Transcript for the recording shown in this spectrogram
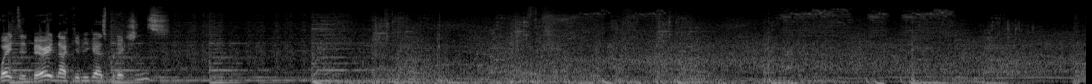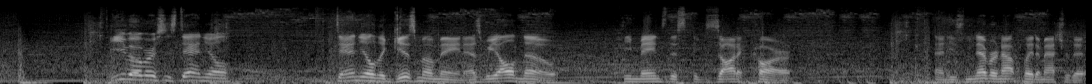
Wait, did Barry not give you guys predictions? Evoh versus Daniel. Daniel the Gizmo main. As we all know, he mains this exotic car. And he's never not played a match with it.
